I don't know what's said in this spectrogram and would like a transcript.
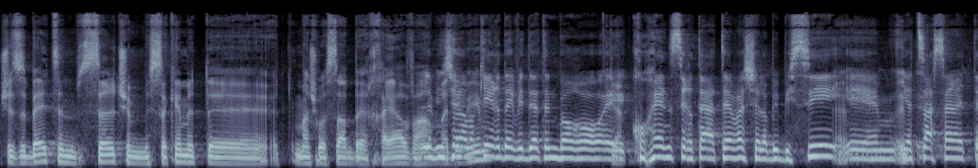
שזה בעצם סרט שמסכם את, אה, את מה שהוא עשה בחייו המדהימים. למי שלא מכיר, דיוויד דטנבורו, אה, כן. כהן סרטי הטבע של ה-BBC, אה, יצא סרט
